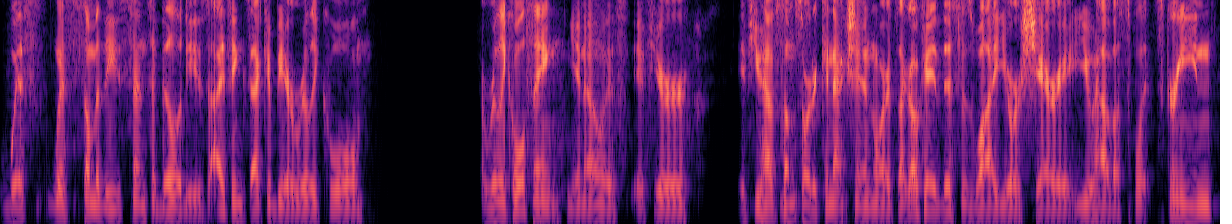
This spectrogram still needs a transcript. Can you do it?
with with some of these sensibilities i think that could be a really cool a really cool thing you know if if you're if you have some sort of connection where it's like okay this is why you're sharing you have a split screen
